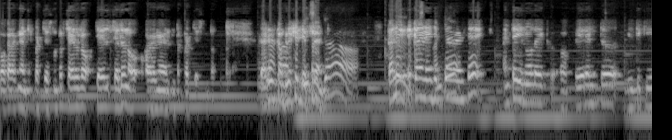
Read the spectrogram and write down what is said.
ఒక రకంగా ఇంటర్ప్రిట్ చేసుకుంటారు చైల్డ్ చిల్డ్రన్ ఒక రకంగా ఇంటర్ప్రిట్ చేసుకుంటారు. దట్ ఈస్ కంప్లీట్లీ డిఫరెంట్ కానీ ఇక్కడ నేను ఏం అంటే- చెప్తానంటే అంటే యూనో లైక్ పేరెంట్ ఇంటికి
